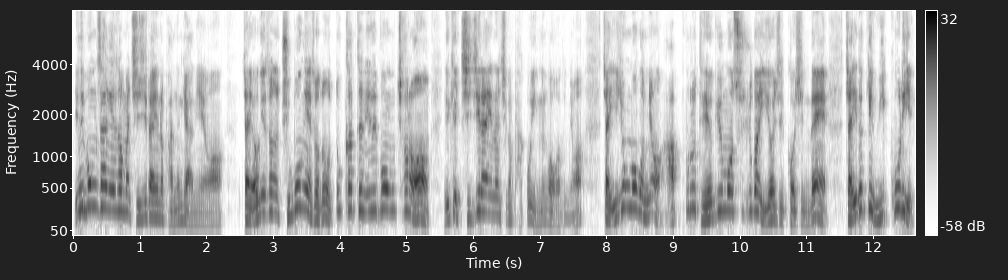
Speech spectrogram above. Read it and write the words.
일봉상에서만 지지라인을 받는 게 아니에요. 자, 여기서는 주봉에서도 똑같은 일봉처럼 이렇게 지지라인을 지금 받고 있는 거거든요. 자, 이 종목은요, 앞으로 대규모 수주가 이어질 것인데, 자, 이렇게 윗꼬리,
